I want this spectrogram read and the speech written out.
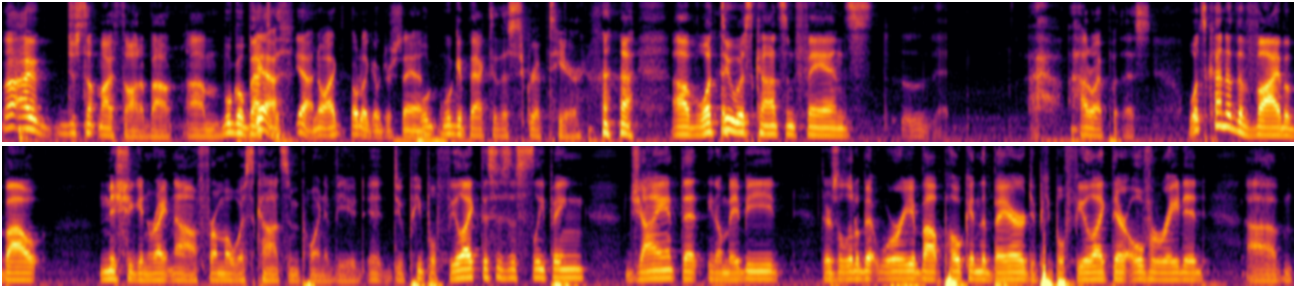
well, I just something I thought about. Um, we'll go back. Yeah, to the, yeah, no, I totally get what you're saying. We'll, we'll get back to the script here. uh, what do Wisconsin fans? How do I put this? What's kind of the vibe about Michigan right now from a Wisconsin point of view? Do people feel like this is a sleeping giant that you know maybe there's a little bit worry about poking the bear? Do people feel like they're overrated? Um,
